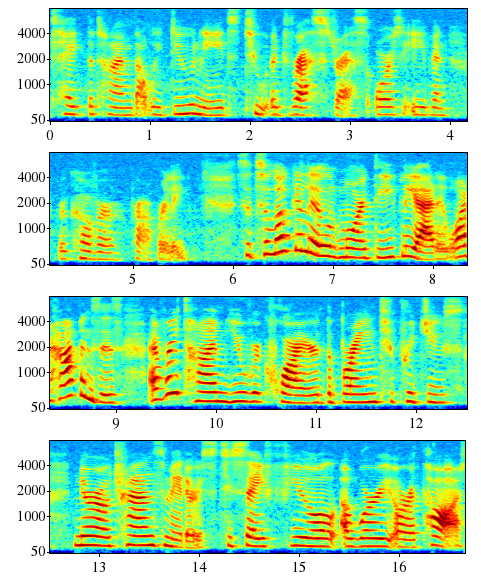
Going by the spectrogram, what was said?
take the time that we do need to address stress or to even recover properly. So, to look a little more deeply at it, what happens is every time you require the brain to produce neurotransmitters to, say, fuel a worry or a thought,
